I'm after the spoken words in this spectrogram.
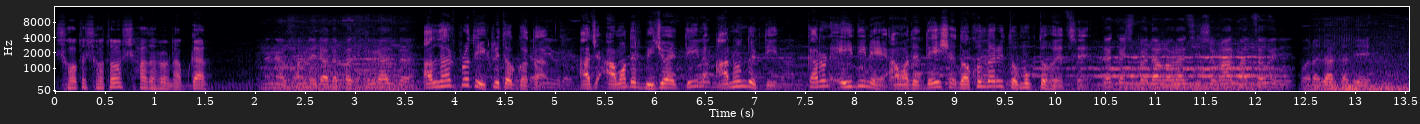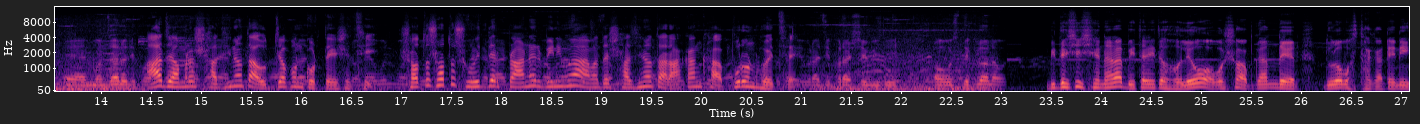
শত শত সাধারণ আফগান। আল্লাহর প্রতি কৃতজ্ঞতা। আজ আমাদের বিজয়ের দিন আনন্দের দিন। কারণ এই দিনে আমাদের দেশ দখলদারিত্ব মুক্ত হয়েছে। আজ আমরা স্বাধীনতা উদযাপন করতে এসেছি। শত শত শহীদদের প্রাণের বিনিময়ে আমাদের স্বাধীনতার আকাঙ্ক্ষা পূরণ হয়েছে। বিদেশি সেনারা বিতাড়িত হলেও অবশ্য আফগানদের দুরবস্থা কাটেনি।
